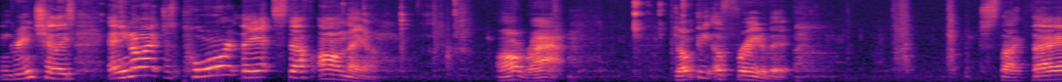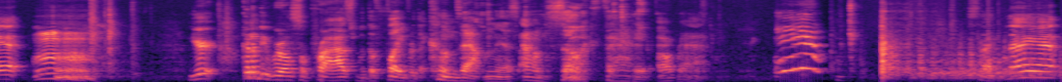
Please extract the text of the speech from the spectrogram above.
and green chilies, and you know what? Just pour that stuff on there. Alright. Don't be afraid of it Just like that. Mmm. You're going to be real surprised with the flavor that comes out in this. I'm so excited. Alright. Yeah. Just like that.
